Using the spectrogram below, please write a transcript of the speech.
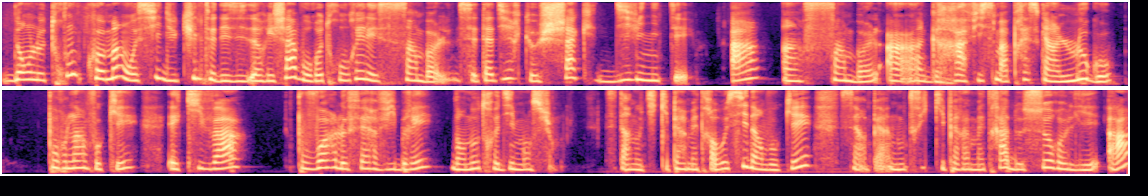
Dans le tronc commun aussi du culte des orishas, vous retrouverez les symboles, c'est-à-dire que chaque divinité a un symbole, a un graphisme, a presque un logo pour l'invoquer et qui va pouvoir le faire vibrer dans notre dimension. C'est un outil qui permettra aussi d'invoquer, c'est un, outil qui permettra de se relier à,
